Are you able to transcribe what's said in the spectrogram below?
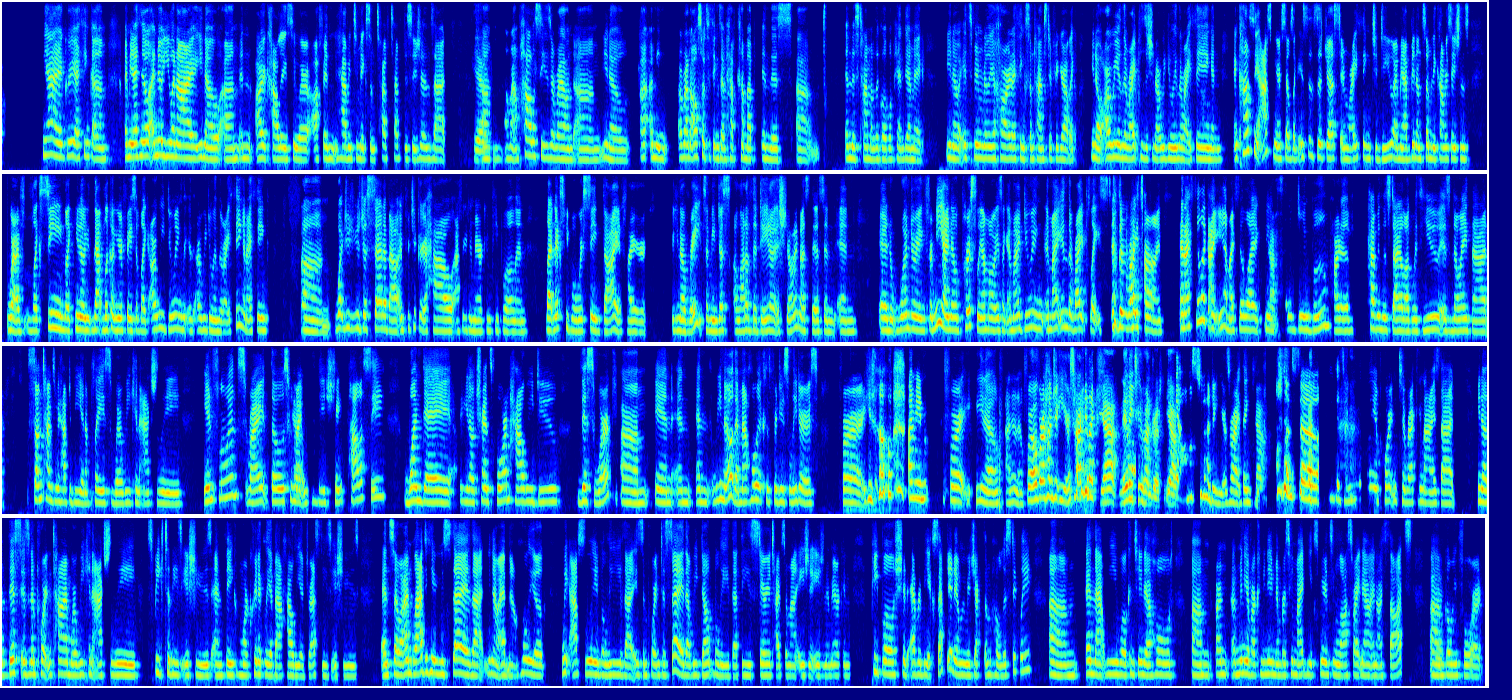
Yeah, I agree. I think, um, I mean, I know, I know you and I, you know, um, and our colleagues who are often having to make some tough, tough decisions that, yeah, um, around policies, around, um, you know, I, I, mean, around all sorts of things that have come up in this, um, in this time of the global pandemic, you know, it's been really hard, I think, sometimes to figure out like, you know, are we in the right position? Are we doing the right thing? And and constantly asking ourselves, like, is this the just and right thing to do? I mean, I've been on so many conversations where I've like seen like, you know, that look on your face of like, are we doing are we doing the right thing? And I think um, what you, you just said about in particular how African American people and Latinx people were seeing die at higher you know rates i mean just a lot of the data is showing us this and and and wondering for me i know personally i'm always like am i doing am i in the right place at the right time? And i feel like i am. I feel like you know part of doing boom part of having this dialogue with you is knowing that sometimes we have to be in a place where we can actually influence right? Those who yeah. might one day shape policy one day you know transform how we do this work. Um and and and we know that mount holyoke has produced leaders for you know i mean for you know i don't know for over 100 years right? Like yeah nearly 200 yeah, yeah almost 200 years right thank you. Yeah. so i think it's really, really important to recognize that you know this is an important time where we can actually speak to these issues and think more critically about how we address these issues. And so i'm glad to hear you say that you know at mount holyoke we absolutely believe that it's important to say that we don't believe that these stereotypes around Asian Asian American people should ever be accepted and we reject them holistically. Um, and that we will continue to hold um, our, our, many of our community members who might be experiencing loss right now in our thoughts um, going forward.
